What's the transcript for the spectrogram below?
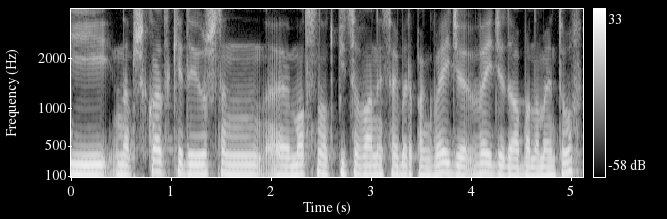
i na przykład, kiedy już ten e, mocno odpicowany Cyberpunk wejdzie, wejdzie do abonamentów,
